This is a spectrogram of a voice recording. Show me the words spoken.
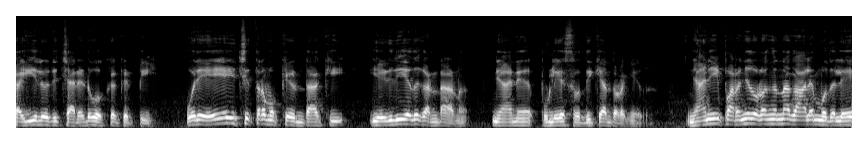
കയ്യിലൊരു ചരടുമൊക്കെ കെട്ടി ഒരു എ ഐ ചിത്രമൊക്കെ ഉണ്ടാക്കി എഴുതിയത് കണ്ടാണ് ഞാൻ പുള്ളിയെ ശ്രദ്ധിക്കാൻ തുടങ്ങിയത്. ഞാൻ ഈ പറഞ്ഞു തുടങ്ങുന്ന കാലം മുതലേ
